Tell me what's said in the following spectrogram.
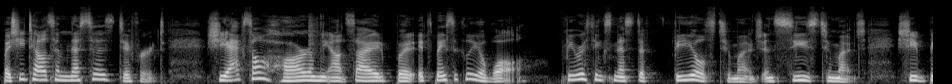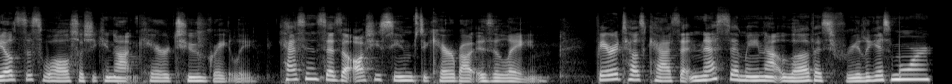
but she tells him Nesta is different. She acts all hard on the outside, but it's basically a wall. Feyre thinks Nesta feels too much and sees too much. She builds this wall so she cannot care too greatly. Cassian says that all she seems to care about is Elain. Feyre tells Cass that Nesta may not love as freely as Mor,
